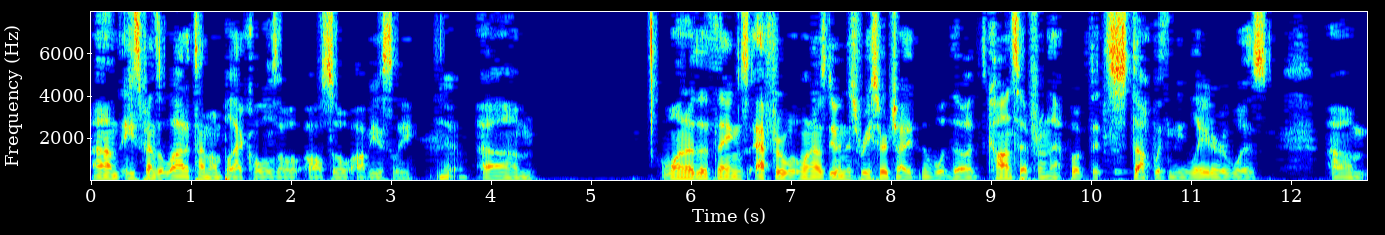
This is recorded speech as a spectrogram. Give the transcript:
Um, he spends a lot of time on black holes, also, obviously. Yeah. Um, one of the things after when I was doing this research, I the, the concept from that book that stuck with me later was, um,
